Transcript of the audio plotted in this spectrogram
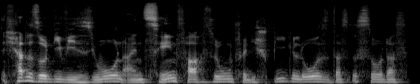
ich hatte so die Vision, ein Zehnfach-Zoom für die Spiegellose. Das ist so das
